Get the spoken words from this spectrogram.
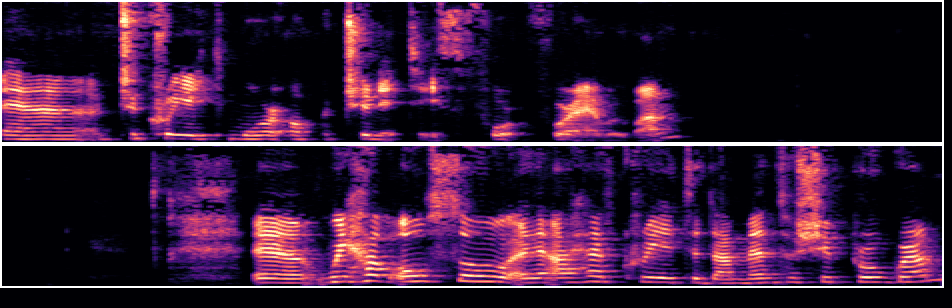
uh, to create more opportunities for for everyone. Uh, we have also, uh, I have created a mentorship program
